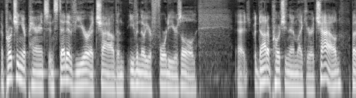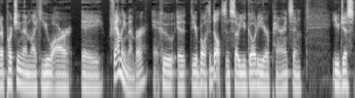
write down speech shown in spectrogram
approaching your parents instead of you're a child, and even though you're 40 years old, uh, not approaching them like you're a child, but approaching them like you are a family member who is, you're both adults. And so you go to your parents and you just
